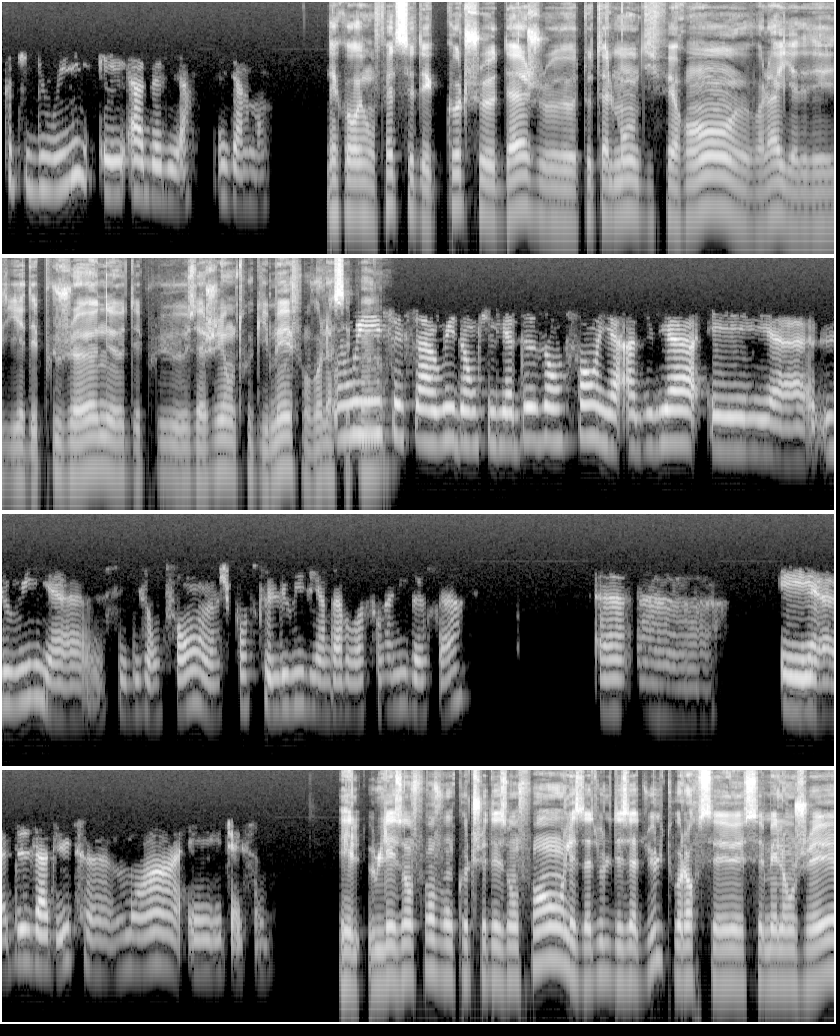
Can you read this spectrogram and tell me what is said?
petit Louis et Adelia également. D'accord, et en fait, c'est des coachs d'âge euh, totalement différents. voilà, il y, a des- il y a des plus jeunes, des plus âgés, entre guillemets. Enfin, voilà, oui, pas... c'est ça, oui. Donc il y a deux enfants, il y a Adelia et euh, Louis, c'est des enfants. Je pense que Louis vient d'avoir son anniversaire. Euh, et euh, deux adultes, euh, moi et Jason. Et les enfants vont coacher des enfants, les adultes des adultes, ou alors c'est mélangé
